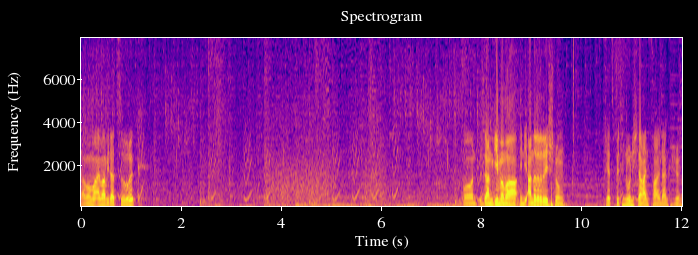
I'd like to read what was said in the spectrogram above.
Dann wollen wir einmal wieder zurück. Und dann gehen wir mal in die andere Richtung. Jetzt bitte nur nicht da reinfallen, dankeschön.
